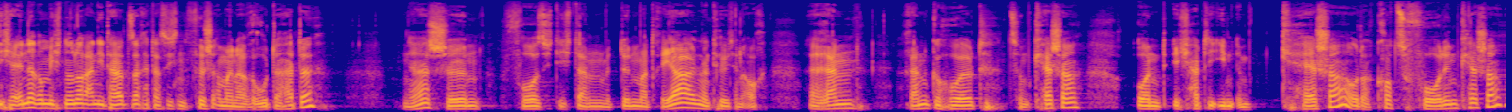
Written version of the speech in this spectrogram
Ich erinnere mich nur noch an die Tatsache, dass ich einen Fisch an meiner Route hatte. Ja, schön vorsichtig dann mit dünnem Material, natürlich dann auch ran, rangeholt zum Kescher. Und ich hatte ihn im Kescher oder kurz vor dem Kescher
